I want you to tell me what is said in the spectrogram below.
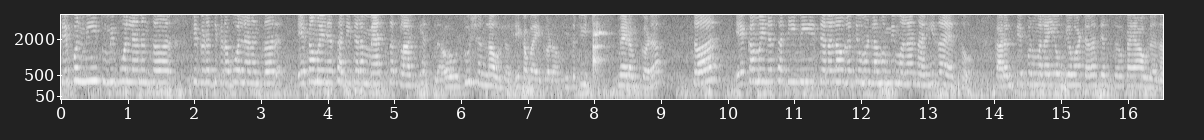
ते पण मी तुम्ही बोलल्यानंतर इकडं तिकडं बोलल्यानंतर एका महिन्यासाठी त्याला मॅथचा क्लास घेतला ट्युशन लावलं एका बाईकडं इथं टीच मॅडमकडं तर एका महिन्यासाठी मी त्याला लावलं ते म्हटला मम्मी मला नाही जायचं. कारण ते पण मला योग्य वाटेना त्यांचं काही आवडेना.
